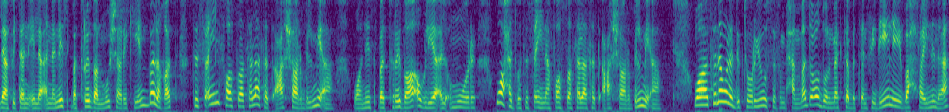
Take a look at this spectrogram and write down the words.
لافتا إلى أن نسبة رضا المشاركين بلغت 90.13% ونسبة رضا أولياء الأمور 91.13% وتناول الدكتور يوسف محمد عضو المكتب التنفيذي لبحريننا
